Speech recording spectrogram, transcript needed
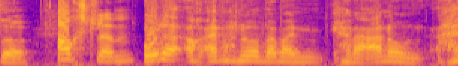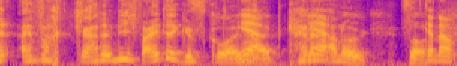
so. Auch schlimm. Oder auch einfach nur, weil man, keine Ahnung, halt einfach gerade nicht weitergescrollt Ja, hat. Keine ja. Ahnung. So. Genau.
